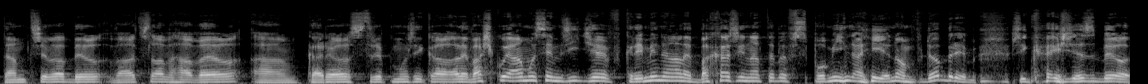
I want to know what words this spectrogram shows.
tam třeba byl Václav Havel a Karel Strip mu říkal, ale Vašku, já musím říct, že v kriminále bachaři na tebe vzpomínají jenom v dobrým. Říkají, že jsi byl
